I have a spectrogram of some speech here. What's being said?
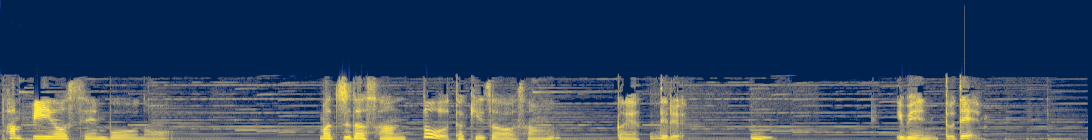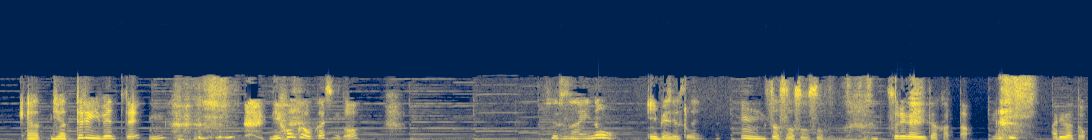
パンピーの戦望の松田さんと竹澤さんがやってるうん。イベントで、や、やってるイベントで？ん？日本がおかしいぞ主催のイベント。うん、そうそうそうそう。それが言いたかった。うん、ありがとう。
